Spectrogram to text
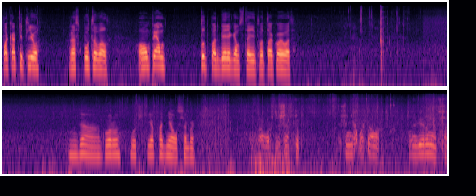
Пока петлю распутывал. А он прям тут под берегом стоит, вот такой вот. Да, гору лучше бы я поднялся бы. Потому что сейчас тут еще не хватало навернуться.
